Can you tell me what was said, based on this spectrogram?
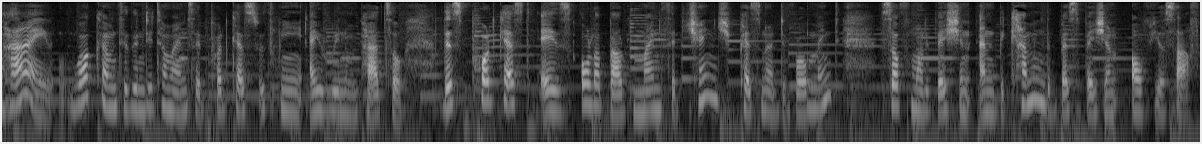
hi, welcome to the Nditha Mindset Podcast with me, Irene Mpato. This podcast is all about mindset change, personal development, self motivation, and becoming the best version of yourself.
